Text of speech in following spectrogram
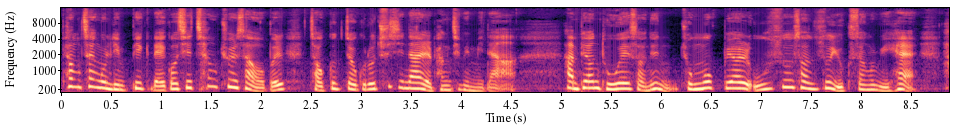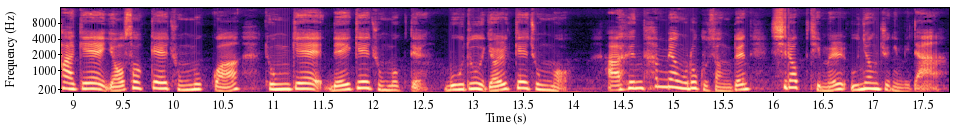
평창올림픽 legacy 창출 사업을 적극적으로 추진할 방침입니다. 한편 도에서는 종목별 우수 선수 육성을 위해 하계 6개 종목과 동계 4개 종목 등 모두 10개 종목, 91명으로 구성된 실업팀을 운영 중입니다.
